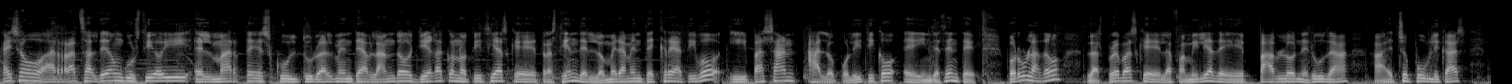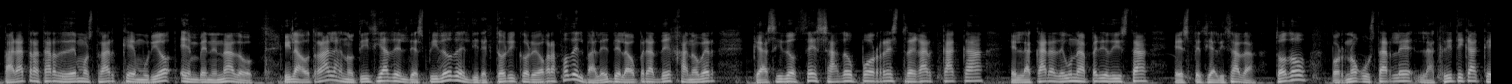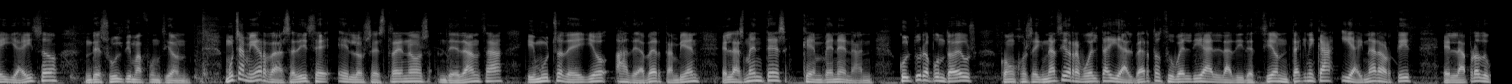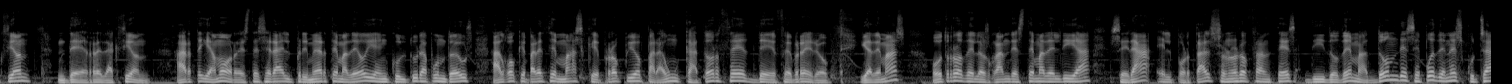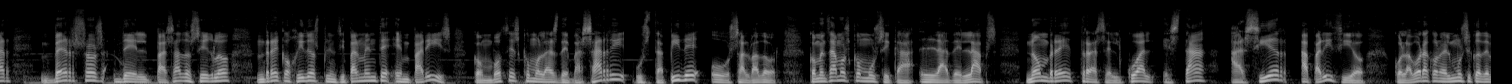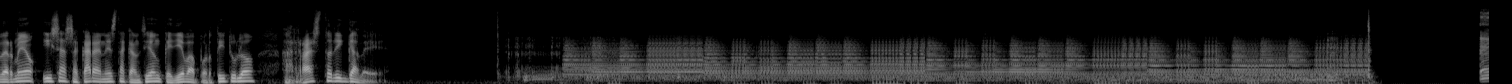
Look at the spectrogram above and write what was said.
Pacaixo a Ratzaldeón hoy el martes culturalmente hablando, llega con noticias que trascienden lo meramente creativo y pasan a lo político e indecente. Por un lado, las pruebas que la familia de Pablo Neruda ha hecho públicas para tratar de demostrar que murió envenenado. Y la otra, la noticia del despido del director y coreógrafo del ballet de la ópera de Hanover, que ha sido cesado por restregar caca en la cara de una periodista especializada. Todo por no gustarle la crítica que hizo de su última función. Mucha mierda se dice en los estrenos de danza y mucho de ello ha de haber también en las mentes que envenenan. Cultura.eus con José Ignacio Revuelta y Alberto Zubeldia en la dirección técnica y Ainara Ortiz en la producción de redacción. Arte y amor, este será el primer tema de hoy en Cultura.eus, algo que parece más que propio para un 14 de febrero. Y además, otro de los grandes temas del día será el portal sonoro francés Didodema, donde se pueden escuchar versos del pasado siglo recogidos principalmente en París, con voces como las de Basarri, Ustapide o Salvador. Comenzamos con música, la de Laps, nombre tras el cual está Asier Aparicio. Colabora con el músico de Bermeo Isa Sakara en esta canción que lleva por título Arrastori Gabe.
